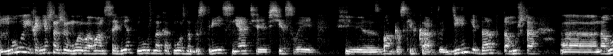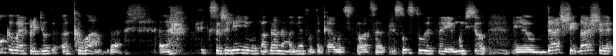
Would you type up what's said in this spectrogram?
Ну и, конечно же, мой вам совет, нужно как можно быстрее снять все свои с банковских карт деньги, да, потому что налоговая придет к вам. Да. К сожалению, вот на данный момент вот такая вот ситуация присутствует, и мы все дальше и дальше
